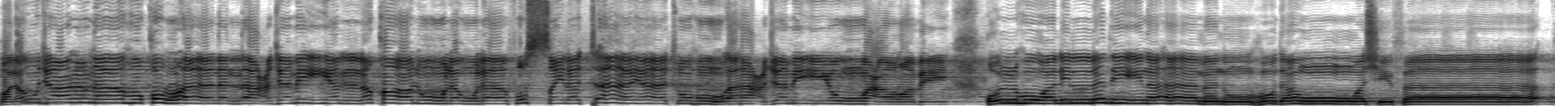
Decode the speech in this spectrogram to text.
ولو جعلناه قرآنا أعجميا لقالوا لولا فصلت آياته أعجمي وعربي. قل هو للذين آمنوا هدى وشفاء.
